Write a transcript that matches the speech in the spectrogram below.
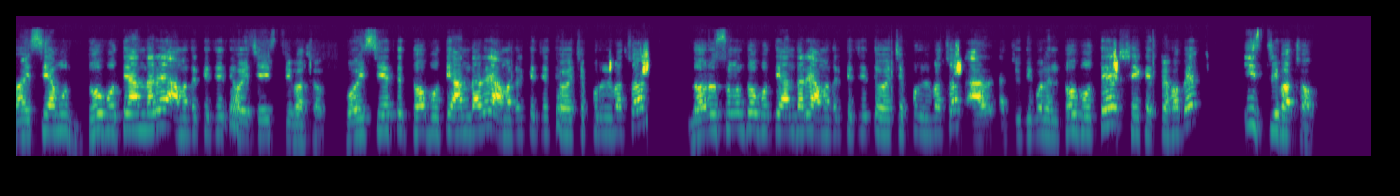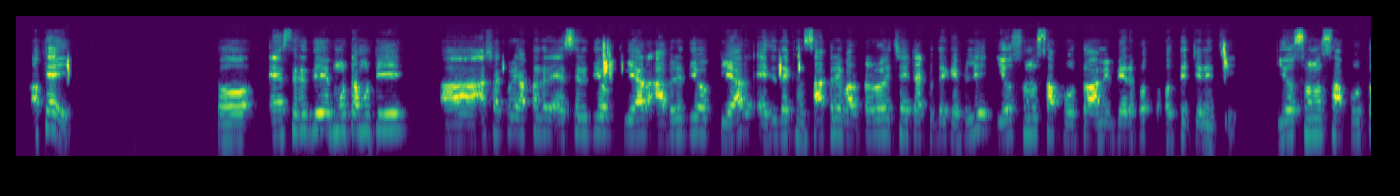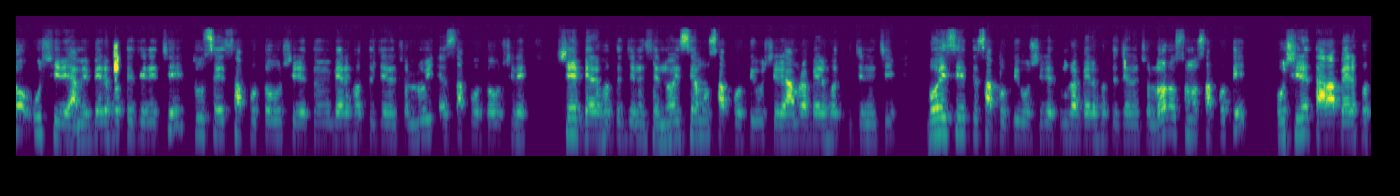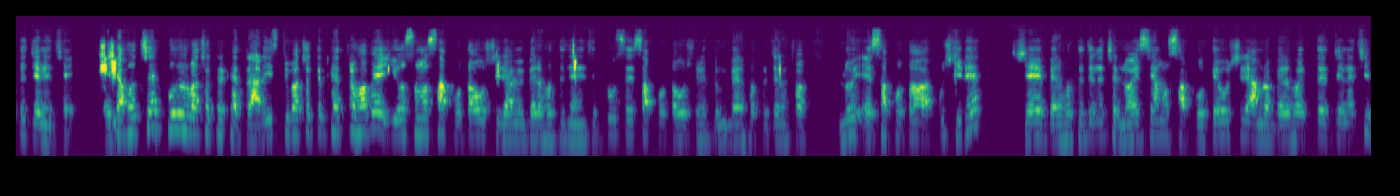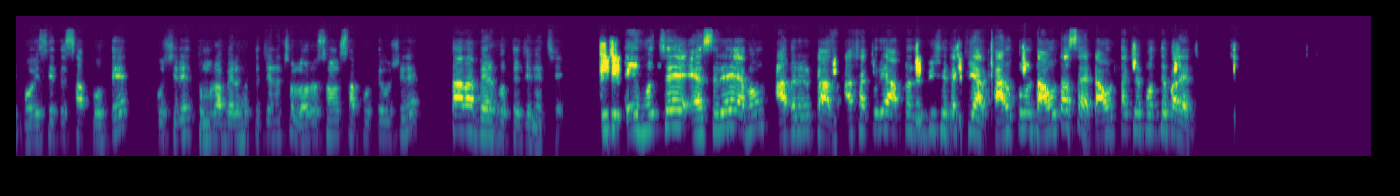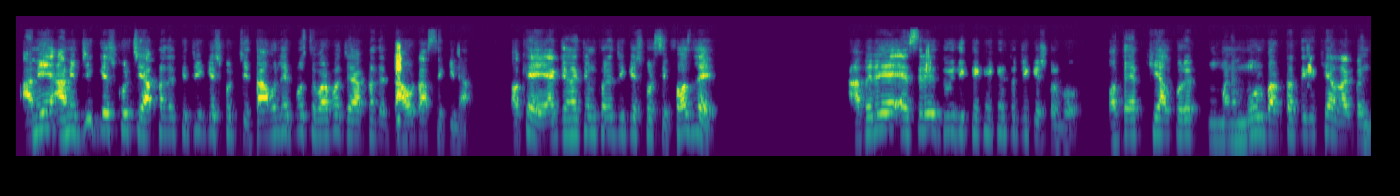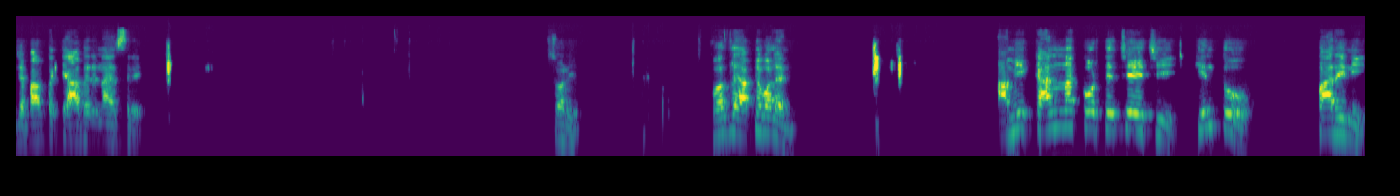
নয়সিয়ামু দোবতি আন্দারে আমাদেরকে যেতে হয়েছে স্ত্রীবাচক। বৈসিয়াতে দোবতি আন্দারে আমাদেরকে যেতে হয়েছে পুরুষবাচক। লরসুনু দোবতি আন্দারে আমাদেরকে যেতে হয়েছে পুরুষবাচক। আর যদি বলেন দোবতে সেক্ষেত্রে হবে স্ত্রীবাচক। ওকে তো এসের দিয়ে মোটামুটি আশা করি আপনাদের এসের দিয়েও ক্লিয়ার আবের দিয়েও ক্লিয়ার এই যে দেখেন সাপের বারটা রয়েছে, এটা একটু দেখে ফেলি। ইয়োসনু সোনো সাপু তো আমি বের হতে জেনেছি। ইও সোনো সাপু তো উশিরে আমি বের হতে জেনেছি তু সেই সাপু তো উশিরে তুমি বের হতে জেনেছো লুই এ সাপু তো উশিরে সে বের হতে জেনেছে নয়সিয়ামু সাপুতি উশিরে আমরা বের হতে জেনেছি বইসিয়েতে সাপুতি উশিরে তোমরা বের হতে জেনেছো লরসোনো সাপুতি উশিরে তারা বের হতে জেনেছে এটা হচ্ছে পুরুষবাচকের ক্ষেত্রে আর স্ত্রীবাচকের ক্ষেত্রে হবে ইয়োসোনো সাপুতা উশিরে আমি বের হতে জেনেছি তু সে সাপুতা উশিরে তুমি বের হতে জেনেছ লুই এ সাপুতা উশিরে সে বের হতে জেনেছে নয়সিয়ামো সাপুতে উশিরে আমরা বের হতে জেনেছি বয়সেতে সাপুতে উশিরে, তোমরা বের হতে জেনেছো। লরসোনো সাপুতে উশিরে, তারা বের হতে জেনেছে। এই হচ্ছে এসরে এবং আবেরের কাজ। আশা করি আপনাদের বিষয়টা ক্লিয়ার কারও কোনো ডাউট আছে? ডাউট থাকলে বলতে পারেন। আমি আমি জিজ্ঞেস করছি, আপনাদেরকে জিজ্ঞেস করছি, তাহলে বুঝতে পারব যে আপনাদের ডাউট আছে কিনা। ওকে, একজন একজন করে জিজ্ঞেস করছি। ফজলে আবেরে এসরে দুই দিক থেকে কিন্তু জিজ্ঞেস করব। অতএব খেয়াল করে মানে মূল বার্তার দিকে খেয়াল রাখবেন যে বার্তা কি আবেরে না এসরে। সরি ফজলে আপনি বলেন। আমি কান্না করতে চেয়েছি কিন্তু পারিনি।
